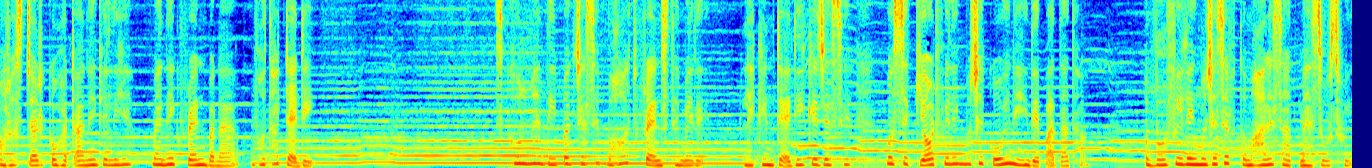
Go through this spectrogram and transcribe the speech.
और उस डर को हटाने के लिए मैंने एक फ्रेंड बनाया। वो था टेडी स्कूल में दीपक जैसे बहुत फ्रेंड्स थे मेरे, लेकिन टेडी के जैसे वो सिक्योर फीलिंग मुझे कोई नहीं दे पाता था। वो फीलिंग मुझे सिर्फ़ तुम्हारे साथ महसूस हुई।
